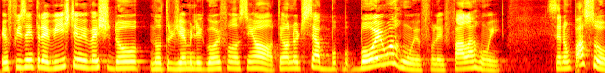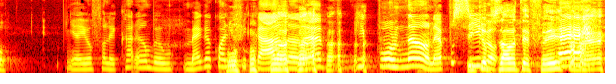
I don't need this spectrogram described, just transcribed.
eu fiz a entrevista e o investidor no outro dia me ligou e falou assim: ó, tem uma notícia bo- boa e uma ruim. Eu falei, fala ruim. Você não passou. E aí eu falei, caramba, eu mega qualificada, né? Que, pô, não, não é O que, eu possível. precisava ter feito, É. né?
